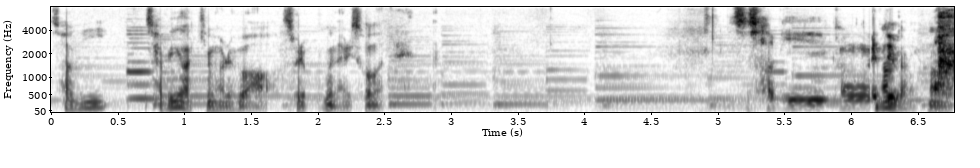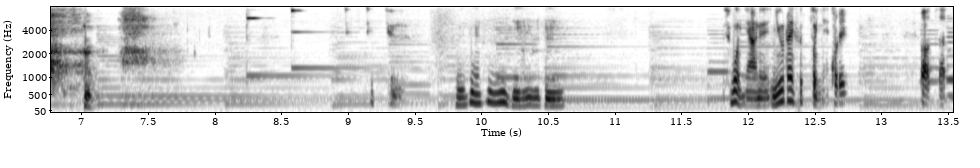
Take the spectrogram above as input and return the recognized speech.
サビ、サビが決まれば、それっぽくなりそうだね。サビ考えてよなんだろう。な。すごいね、あの、ニューライフットにこれ、あ、確か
